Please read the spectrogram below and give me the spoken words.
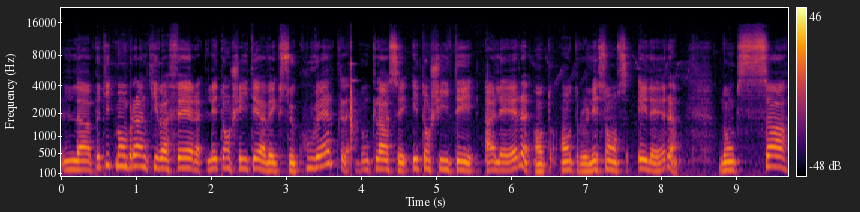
la petite membrane qui va faire l'étanchéité avec ce couvercle. Donc là, c'est étanchéité à l'air, entre, l'essence et l'air. Donc ça,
